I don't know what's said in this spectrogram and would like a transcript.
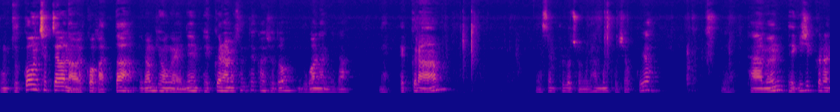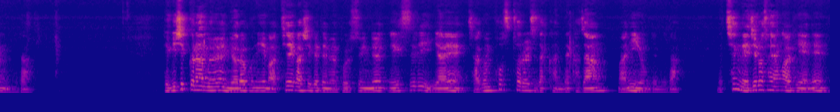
좀 두꺼운 책자가 나올 것 같다. 이런 경우에는 100g을 선택하셔도 무관합니다. 네, 100g. 네, 샘플로 종이를 한번 보셨고요. 네, 다음은 120g입니다. 120g은 여러분이 마트에 가시게 되면 볼 수 있는 A3 이하의 작은 포스터를 제작하는데 가장 많이 이용됩니다. 네, 책 내지로 사용하기에는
